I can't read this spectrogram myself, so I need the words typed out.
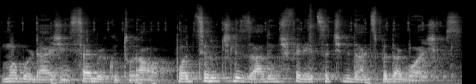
uma abordagem cybercultural, pode ser utilizado em diferentes atividades pedagógicas,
